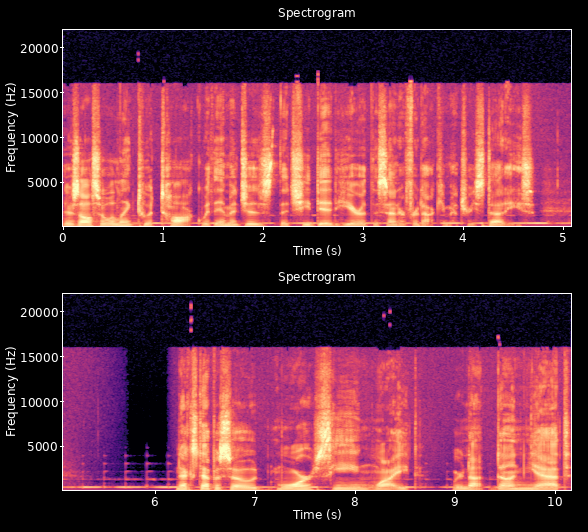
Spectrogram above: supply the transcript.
There's also a link to a talk with images that she did here at the Center for Documentary Studies. Next episode, more Seeing White. We're not done yet.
